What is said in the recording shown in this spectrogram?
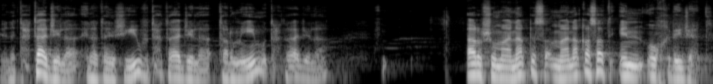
يعني تحتاج إلى إلى تنشيف وتحتاج إلى ترميم وتحتاج إلى أرش ما نقص ما نقصت إن أخرجت.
